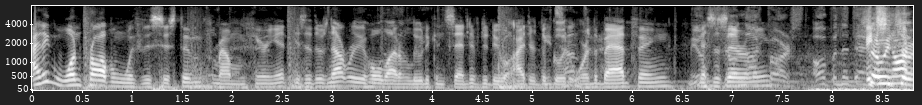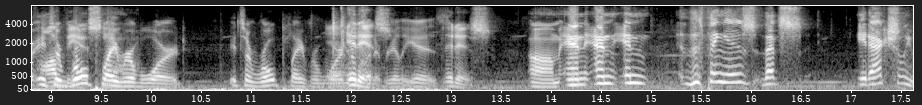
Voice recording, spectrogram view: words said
I think one problem with this system, from how I'm hearing it, is that there's not really a whole lot of ludic incentive to do either the good or the bad thing necessarily. First, It's so it's not a it's a obvious role play now. reward. It's a role play reward. It is what is. It really is. It is. Um, and, and, and the thing is, that's. It actually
